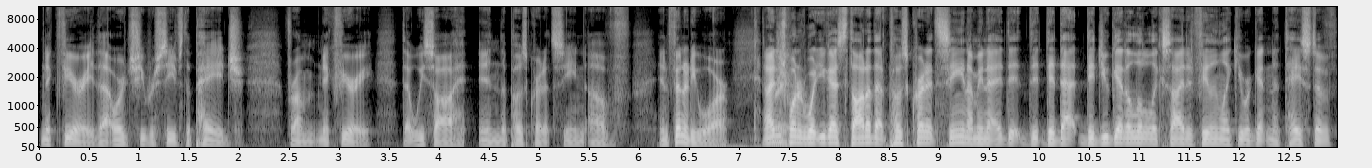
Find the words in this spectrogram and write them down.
Nick Fury that or she receives the page from Nick Fury that we saw in the post credit scene of Infinity War. And I just wondered what you guys thought of that post credit scene. I mean, did, did, that did you get a little excited feeling like you were getting a taste of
